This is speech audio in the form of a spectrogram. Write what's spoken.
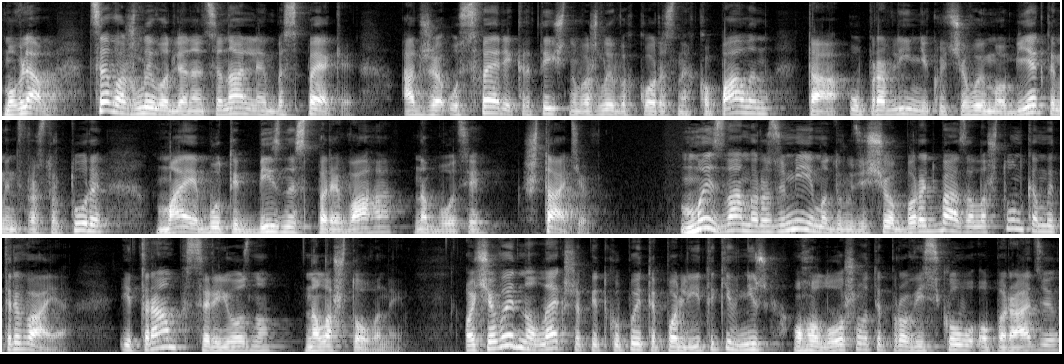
Мовляв, це важливо для національної безпеки, адже у сфері критично важливих корисних копалин та управлінні ключовими об'єктами інфраструктури має бути бізнес-перевага на боці штатів. Ми з вами розуміємо, друзі, що боротьба за лаштунками триває, і Трамп серйозно налаштований. Очевидно, легше підкупити політиків, ніж оголошувати про військову операцію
